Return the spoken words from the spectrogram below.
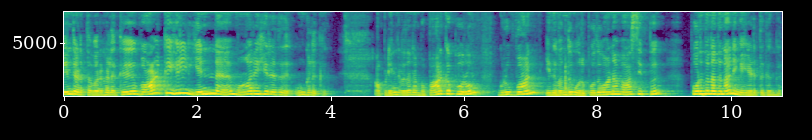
தேர்ந்தெடுத்தவர்களுக்கு வாழ்க்கையில் என்ன மாறுகிறது உங்களுக்கு? அப்படிங்கிறத நம்ம பார்க்க போகிறோம் குரூப் ஒன் இது வந்து ஒரு பொதுவான வாசிப்பு. பொருந்தினதுன்னா நீங்கள் எடுத்துக்கோங்க.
